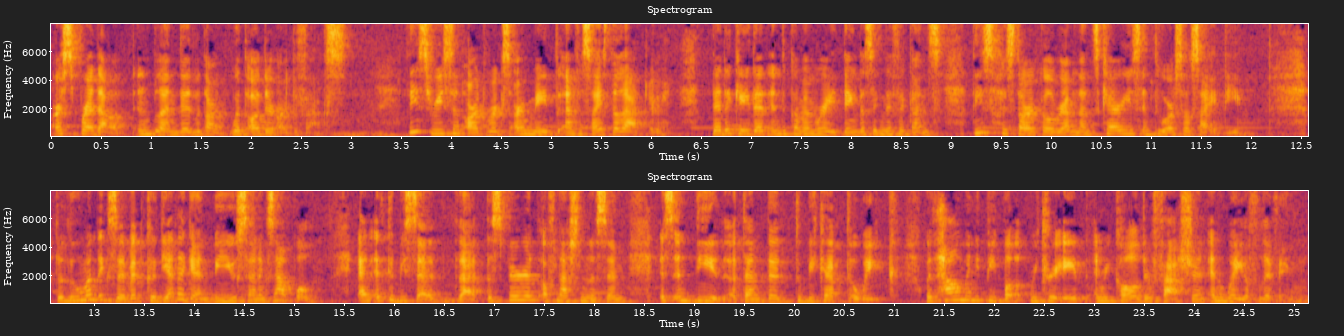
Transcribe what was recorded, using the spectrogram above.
are spread out and blended with, art, with other artifacts. These recent artworks are made to emphasize the latter, dedicated into commemorating the significance these historical remnants carries into our society. The Lumad exhibit could yet again be used as an example, and it could be said that the spirit of nationalism is indeed attempted to be kept awake, with how many people recreate and recall their fashion and way of living.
